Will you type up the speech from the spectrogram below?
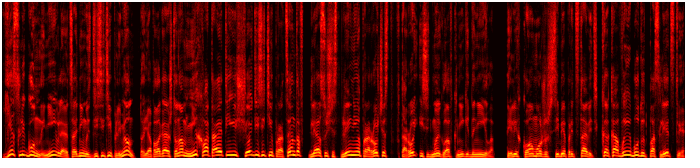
Если гунны не являются одним из десяти племен, то я полагаю, что нам не хватает еще десяти процентов для осуществления пророчеств второй и седьмой глав книги Даниила. Ты легко можешь себе представить, каковы будут последствия,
